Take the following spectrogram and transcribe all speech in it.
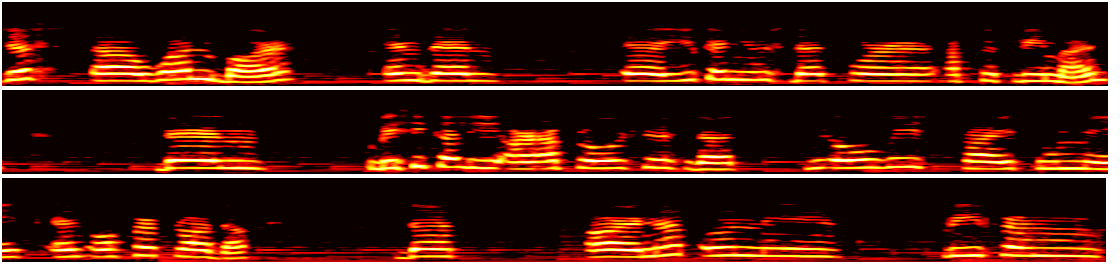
just uh, one bar and then uh, you can use that for up to three months. Then basically, our approach is that we always try to make and offer products that are not only free from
